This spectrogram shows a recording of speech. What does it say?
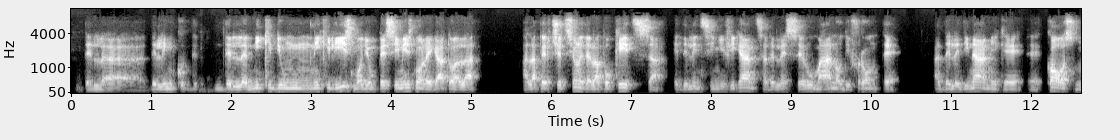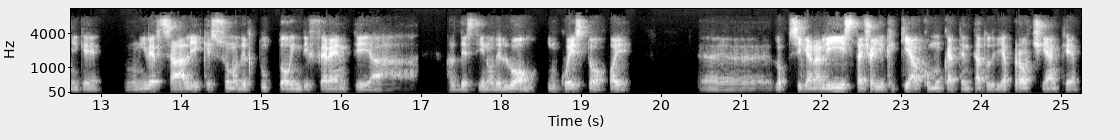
del, del, di un nichilismo, di un pessimismo legato alla, alla percezione della pochezza e dell'insignificanza dell'essere umano di fronte a delle dinamiche eh, cosmiche universali che sono del tutto indifferenti a, al destino dell'uomo. In questo poi eh, lo psicanalista, cioè chi ha comunque attentato degli approcci anche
